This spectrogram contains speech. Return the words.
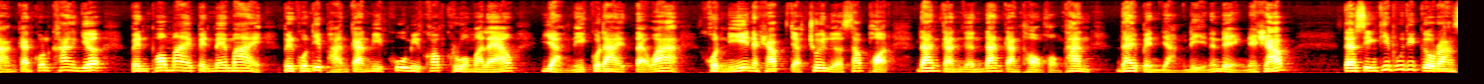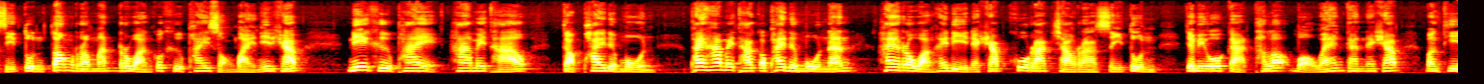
ต่างกันค่อนข้างเยอะ เป็นพ่อไม้เป็นแม่ไม้เป็นคนที่ผ่านการมีคู่มีครอบครัวมาแล้ว อย่างนี้ก็ได้ แต่ว่าคนนี้นะครับจะช่วยเหลือซัพพอร์ตด้านการเงินด้านการทองของท่านได้เป็นอย่างดีนั่นเองนะครับ แต่สิ่งที่ผู้ที่เกิดราศีตุลต้องระมัดระวังก็คือไพ่สองใบนี้ครับ นี่คือไพ่ห้าไม้เท้ากับไพ่เดอะมูนไพ่ห้าไม้เท้ากับไพ่เดอะมูนนั้น ให้ระวังให้ดีนะครับ คู่รักชาวราศีตุลจะมีโอกาสทะเลาะเบาแว้งกันนะครับ บางที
